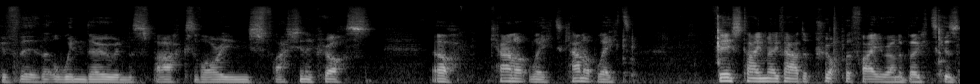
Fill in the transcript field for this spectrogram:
with the little window and the sparks of orange flashing across. Oh, cannot wait, cannot wait. First time I've had a proper fire on a boat because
